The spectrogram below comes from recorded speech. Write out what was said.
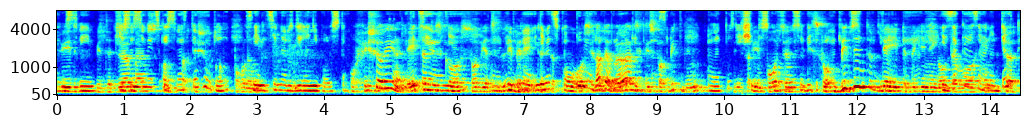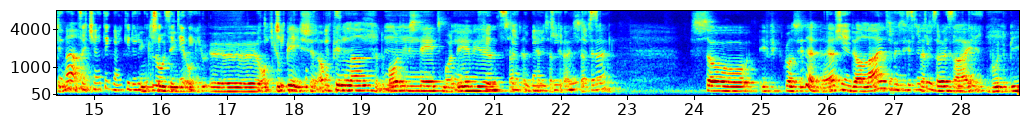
agreed with the Germans on partition of Poland. Officially, in a later discourse, Soviets liberated the Poles. In other words, it is forbidden, very important, it is forbidden to date the beginning of the war in 1939, including the uh, occupation of Finland, the Baltic states, Moldavia, etc., etc. So, if you consider that, the alliance with Hitler Third Reich would be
